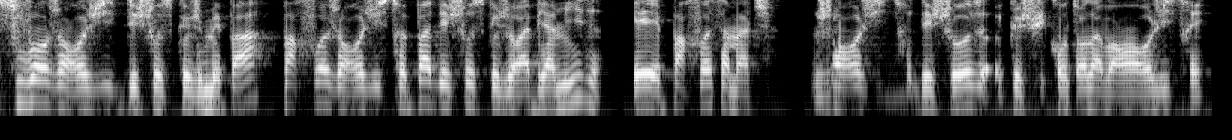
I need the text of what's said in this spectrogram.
Souvent, j'enregistre des choses que je mets pas. Parfois, j'enregistre pas des choses que j'aurais bien mises. Et parfois, ça match. J'enregistre des choses que je suis content d'avoir enregistrées.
